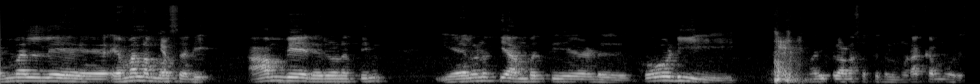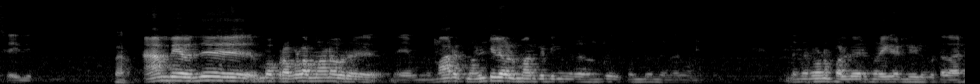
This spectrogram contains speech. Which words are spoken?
எம்எல்ஏ எம்எல்ஏ மோசடி. ஆம்பே நிறுவனத்தின் எழுநூத்தி ஐம்பத்தி ஏழு கோடி மதிப்பிலான சொத்துக்கள் முடக்கம்னு ஒரு செய்தி. ஆம்பே வந்து ரொம்ப பிரபலமான ஒரு மார்க் மல்டி லெவல் மார்க்கெட்டிங்கிறத வந்து கொண்டு வந்த நிறுவனம். இந்த நிறுவனம் பல்வேறு முறைகளில் ஈடுபட்டதாக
